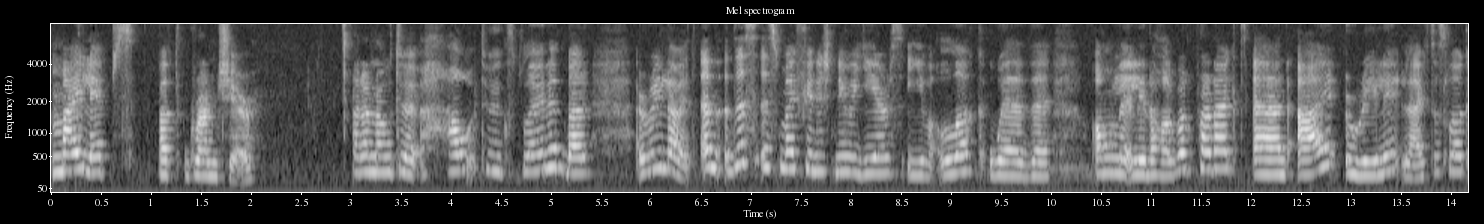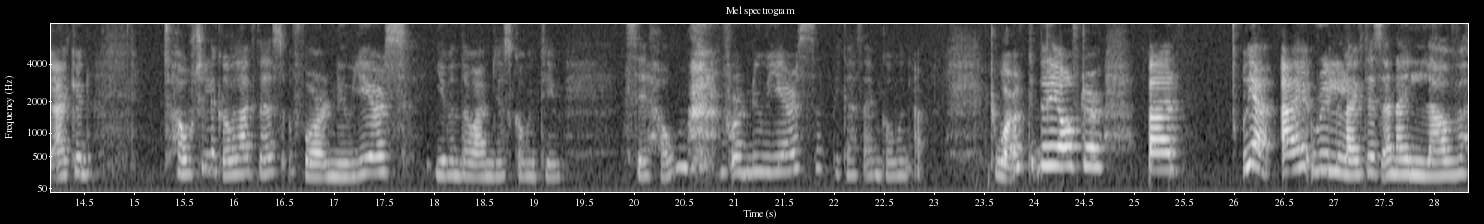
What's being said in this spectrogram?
my lips but grungier. I don't know to how to explain it, but I really love it. And this is my finished New Year's Eve look with only Linda Hallberg products, and I really like this look. I could totally go like this for New Year's, even though I'm just going to sit home for New Year's because I'm going up to work the day after. But yeah, I really like this and I love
